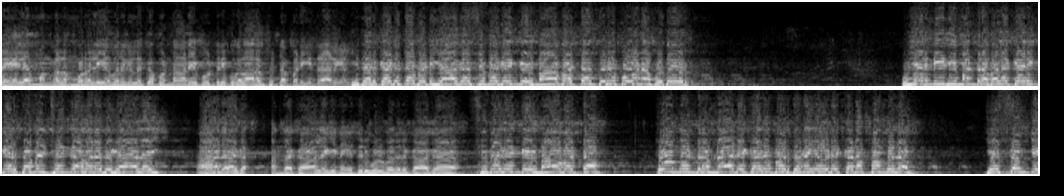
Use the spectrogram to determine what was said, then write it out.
மேலமங்கலம் முரளி அவர்களுக்கு பொன்னாடை போற்றி புகழாரம் சூட்டப்படுகின்றார்கள். இதற்கு அடுத்தபடியாக சிவகங்கை மாவட்டம் திருப்புவனபுதூர் உயர் நீதிமன்ற வழக்கறிஞர் தமிழ்ச்சங்க அவரது காலை அந்த காலையினை எதிர்கொள்வதற்காக சிவகங்கை மாவட்டம் பூங்குன்றம் நாடு கருப்பர் துணையோடு கடப்பங்குளம். எஸ் எம் கே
